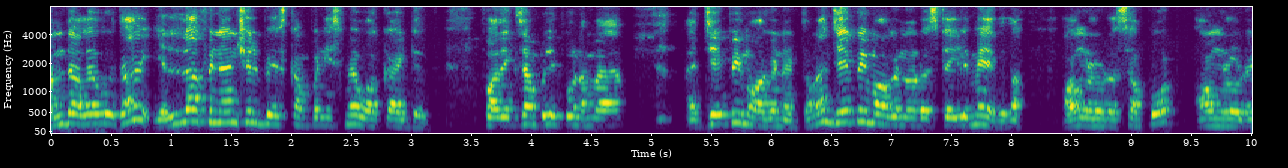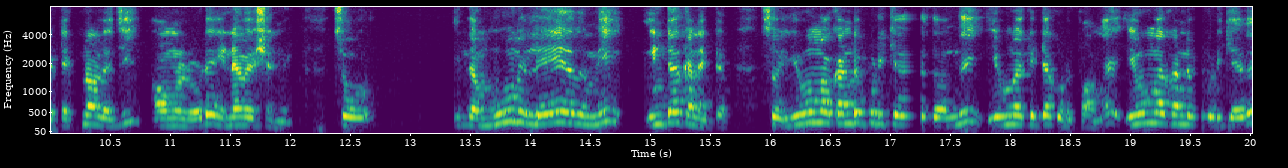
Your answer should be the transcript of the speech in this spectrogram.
அந்த அளவு தான் எல்லா ஃபினான்ஷியல் பேஸ் கம்பெனிஸுமே ஒர்க் ஆகிட்டு இருக்கு. ஃபார் எக்ஸாம்பிள் இப்போ நம்ம ஜேபி மார்கன் எடுத்தோம்னா ஜேபி மார்கனோட ஸ்டைலுமே இதுதான். அவங்களோட சப்போர்ட் அவங்களோட டெக்னாலஜி அவங்களோட இனோவேஷன் ஸோ இந்த மூணு லேயருமே இன்டர் கனெக்டட் ஸோ இவங்க கண்டுபிடிக்கிறது வந்து இவங்க கிட்ட கொடுப்பாங்க இவங்க கண்டுபிடிக்கிறத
